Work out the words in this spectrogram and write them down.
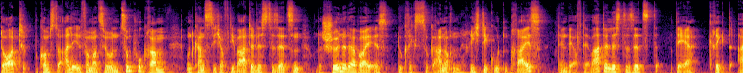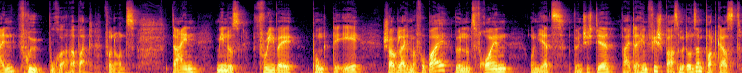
Dort bekommst du alle Informationen zum Programm und kannst dich auf die Warteliste setzen. Und das Schöne dabei ist, du kriegst sogar noch einen richtig guten Preis, denn wer auf der Warteliste sitzt, der kriegt einen Frühbucherrabatt von uns. Dein-freeway.de www.ftf.de. Schau gleich mal vorbei, würden uns freuen. Und jetzt wünsche ich dir weiterhin viel Spaß mit unserem Podcast.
